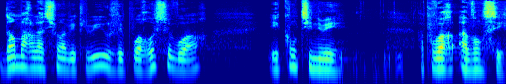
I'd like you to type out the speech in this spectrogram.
dans ma relation avec lui, où je vais pouvoir recevoir et continuer à pouvoir avancer.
